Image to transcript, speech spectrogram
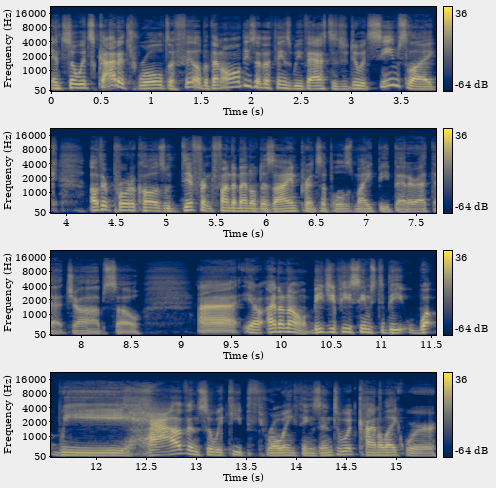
And so it's got its role to fill. But then all these other things we've asked it to do it seems like other protocols with different fundamental design principles might be better at that job. So uh, you know, I don't know. BGP seems to be what we have, and so we keep throwing things into it, kind of like we're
